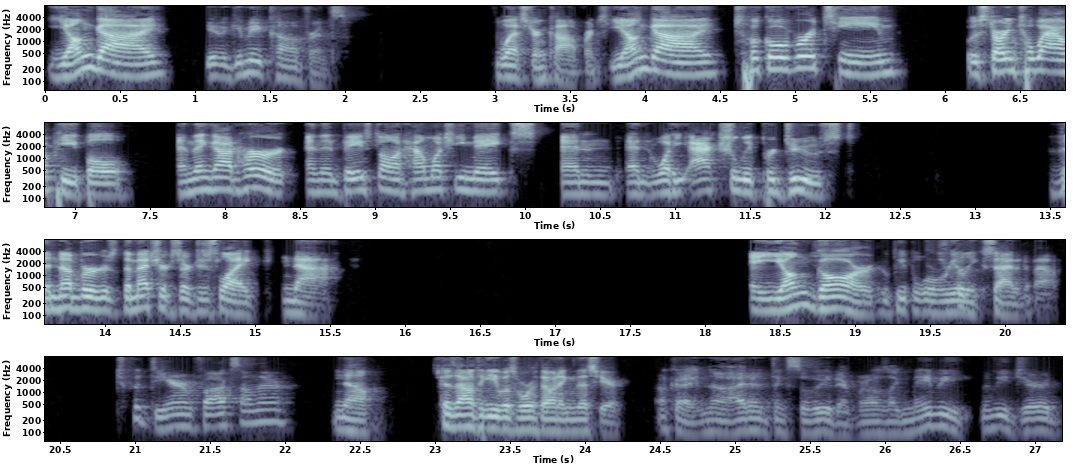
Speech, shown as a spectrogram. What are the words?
Young guy, Give, give me a conference. Western Conference. Young guy took over a team, was starting to wow people, and then got hurt. And then based on how much he makes and and what he actually produced, the numbers, the metrics are just like nah. A young guard who people were really excited about. Did you put De'Aaron Fox on there? No, because I don't think he was worth owning this year. Okay, no, I didn't think so either. But I was like, maybe, maybe Jared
